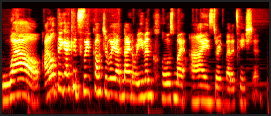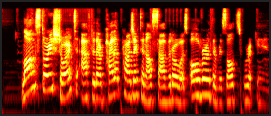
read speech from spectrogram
Wow, I don't think I could sleep comfortably at night or even close my eyes during meditation. Long story short, after their pilot project in El Salvador was over, the results were in.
